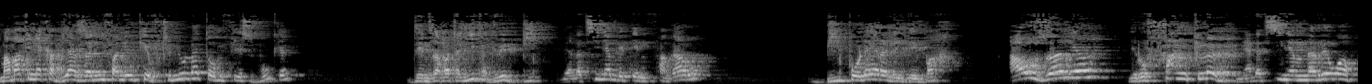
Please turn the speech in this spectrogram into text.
Mamaky ny ankabiazan'ny fanehoan-kevitry ny olona aho tao amin'ny Facebook dia ny zavatra hita dia hoe bi, miala tsiny amin'ilay teny mifangaro, bipolaire ilay débat. Ao izany ireo fan club, miala tsiny aminareo aho,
